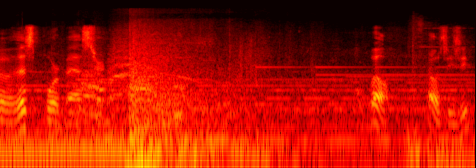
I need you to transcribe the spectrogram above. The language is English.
Oh, this poor bastard. Well, that was easy.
